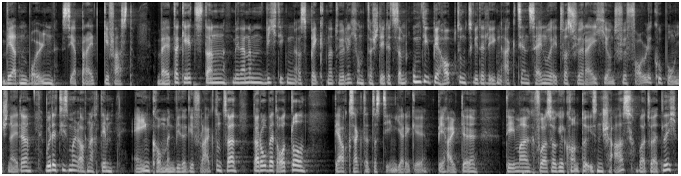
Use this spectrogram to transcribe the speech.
werden wollen, sehr breit gefasst. Weiter geht's dann mit einem wichtigen Aspekt natürlich, und da steht jetzt dann, um die Behauptung zu widerlegen, Aktien sei nur etwas für Reiche und für faule Couponschneider, wurde diesmal auch nach dem Einkommen wieder gefragt. Und zwar der Robert Ottel, der auch gesagt hat, dass zehnjährige Behalte Thema Vorsorgekonto ist ein Schaß, wortwörtlich.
